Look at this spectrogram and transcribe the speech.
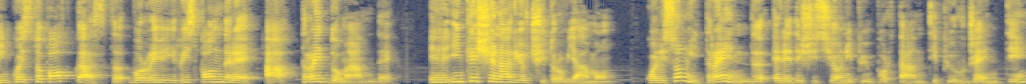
In questo podcast vorrei rispondere a tre domande. Eh, in che scenario ci troviamo? Quali sono i trend e le decisioni più importanti, più urgenti?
